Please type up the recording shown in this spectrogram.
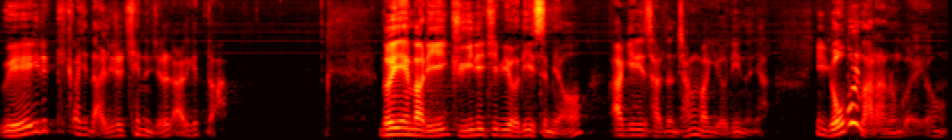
왜 이렇게까지 난리를 치는지를 알겠다. 너희의 말이 귀인의 집이 어디 있으며 악인이 살던 장막이 어디 있느냐. 욥을 말하는 거예요.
